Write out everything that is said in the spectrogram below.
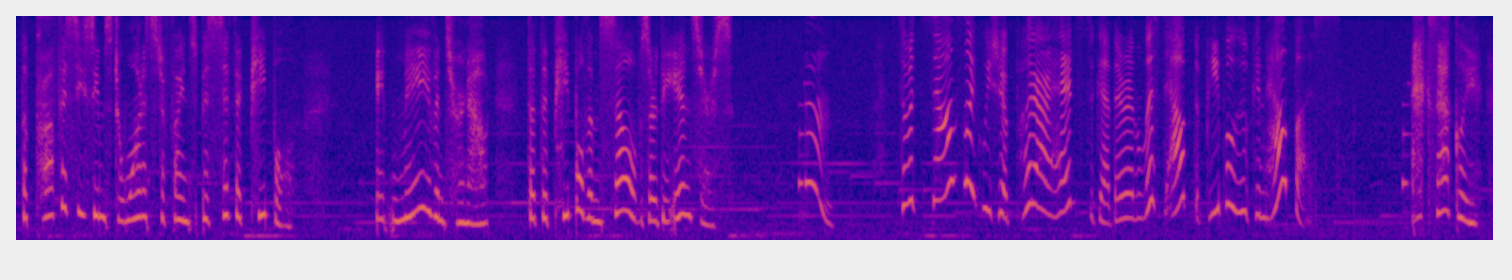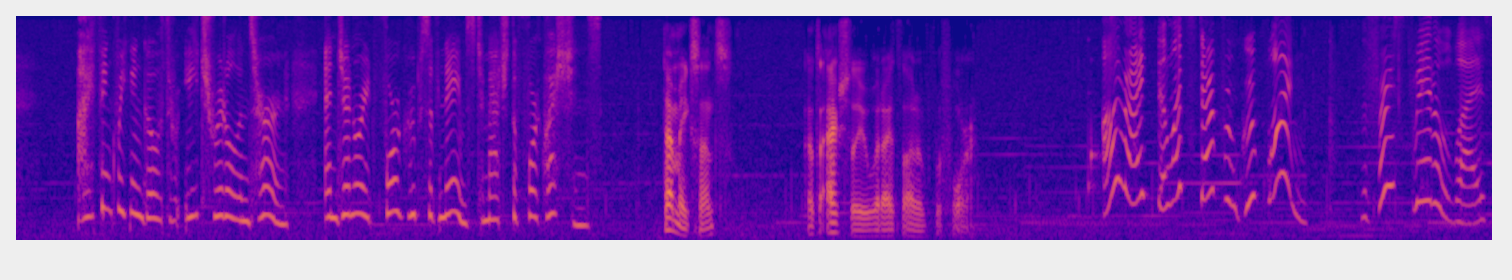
the prophecy seems to want us to find specific people. It may even turn out that the people themselves are the answers. Hmm. So it sounds like we should put our heads together and list out the people who can help us. Exactly. I think we can go through each riddle in turn and generate four groups of names to match the four questions. That makes sense. That's actually what I thought of before. Alright, then let's start from group one. The first riddle was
